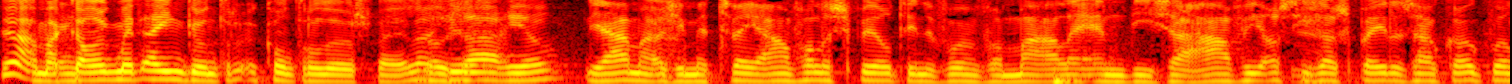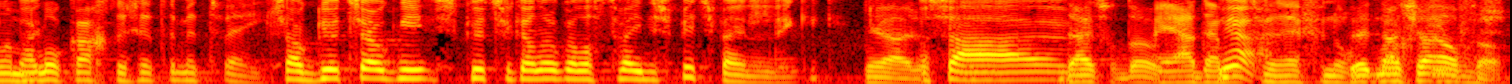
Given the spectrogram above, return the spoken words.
Ja, maar kan ook met één contro- controleur spelen. je- Rosario. Ja, maar als je met twee aanvallers speelt in de vorm van Malen en die Zahavi, als die zou spelen, zou ik ook wel een Maar- blok achter zetten met twee. Zou Gutsen ook niet... Gutsen kan ook wel als tweede spits spelen, denk ik. Ja, Als dat Sa, Duitsland ook. Maar ja, daar Ja. moeten we even nog Het nationaal jongens.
